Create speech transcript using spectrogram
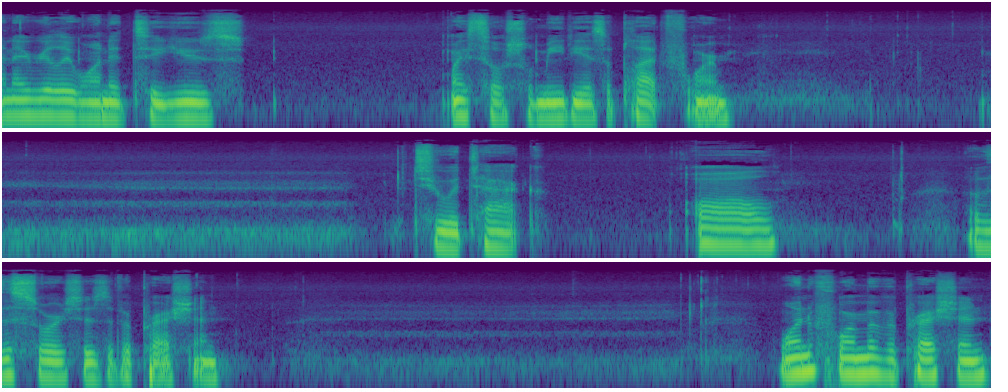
and I really wanted to use my social media as a platform to attack all of the sources of oppression. One form of oppression,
